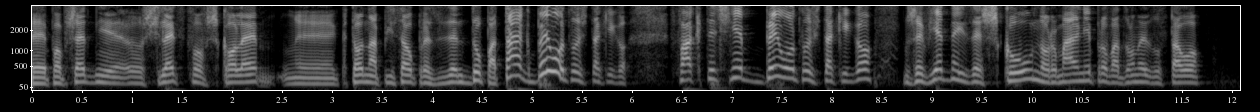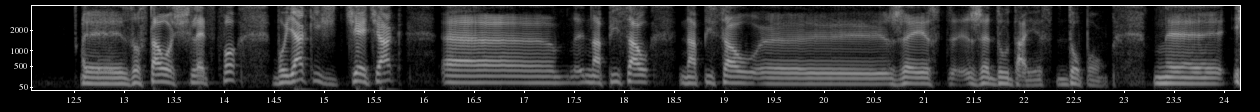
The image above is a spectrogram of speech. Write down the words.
Y, poprzednie śledztwo w szkole, kto napisał prezydent Dupa. Tak, było coś takiego. Faktycznie było coś takiego, że w jednej ze szkół normalnie prowadzone zostało zostało śledztwo, bo jakiś dzieciak e, napisał, napisał e, że jest, że Duda jest dupą. E, i,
